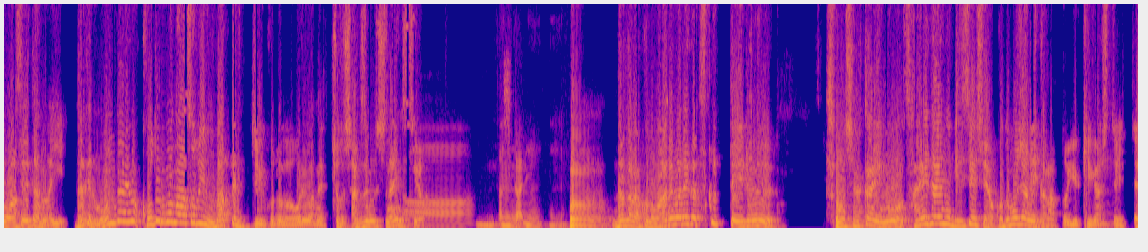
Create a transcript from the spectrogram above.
を忘れたのはいい。だけど問題は子供の遊びを奪ってるっていうことが俺はね、ちょっと釈然としないんですよ。確かに。うん、だからこの我々が作っているその社会の最大の犠牲者は子供じゃねえかなという気がしていて、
